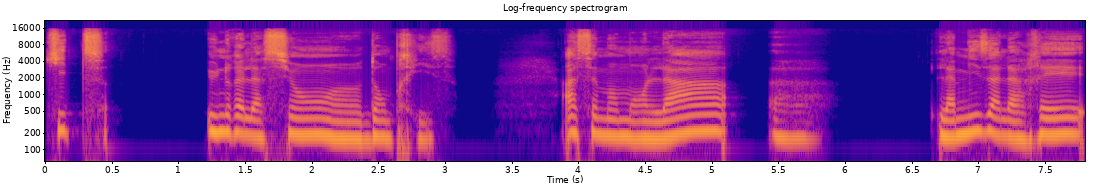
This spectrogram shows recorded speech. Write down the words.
quitte une relation euh, d'emprise. À ce moment-là, euh, la mise à l'arrêt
